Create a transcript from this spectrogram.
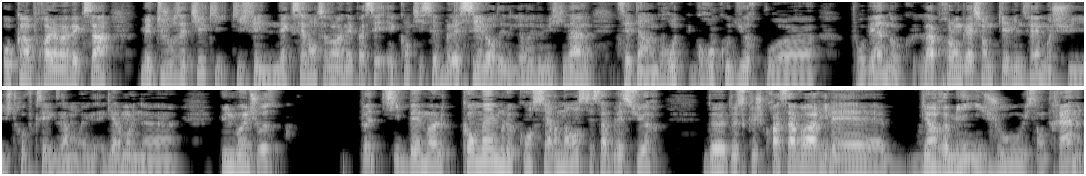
Aucun problème avec ça. Mais toujours est-il qu'il qu fait une excellente saison l'année passée et quand il s'est blessé lors des, lors des demi-finales, c'était un gros, gros coup dur pour, euh, pour bien. Donc, la prolongation de Kevin Fay, moi, je suis, je trouve que c'est également une, une bonne chose. Petit bémol quand même le concernant, c'est sa blessure. De, de ce que je crois savoir, il est bien remis, il joue, il s'entraîne,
